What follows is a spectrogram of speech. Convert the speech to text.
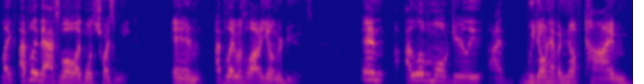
Like i play basketball like once or twice a week and i play with a lot of younger dudes. And i love them all dearly. I we don't have enough time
